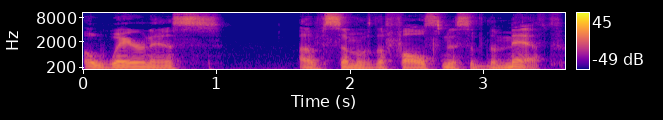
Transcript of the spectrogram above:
awareness of some of the falseness of the myth.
